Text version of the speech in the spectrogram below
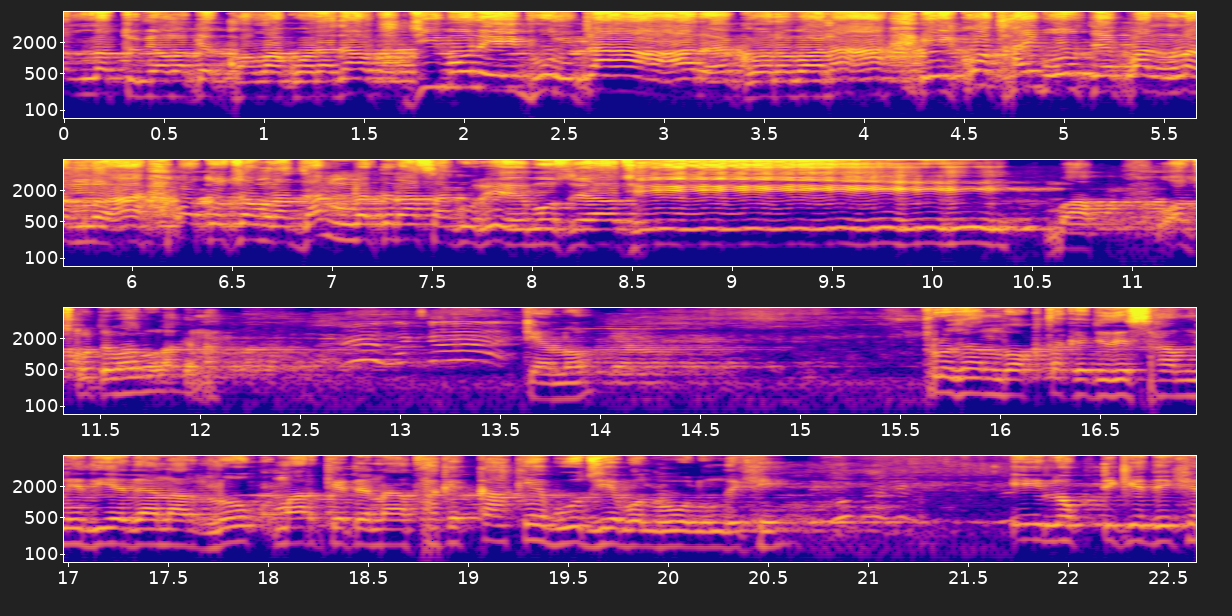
আল্লাহ, তুমি আমাকে ক্ষমা করে দাও। জীবন এই ভুলটা আর করব না। এই কথাই বলতে পারলাম না, অথচ আমরা জান্নাতের আশা করে বসে আছি। বাপ, ওয়াজ করতে ভালো লাগে না? কেন? প্রধান বক্তাকে যদি সামনে দিয়ে দেন আর লোক মার্কেটে না থাকে, কাকে বুঝিয়ে বলব বলুন দেখি? এই লোকটিকে দেখে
